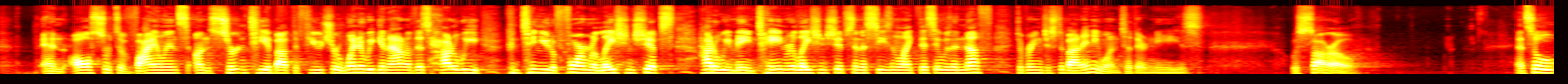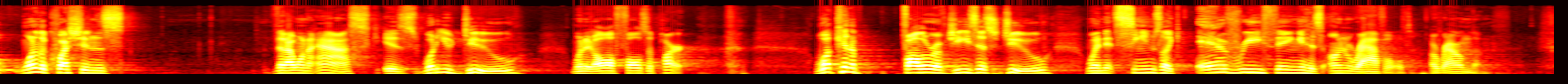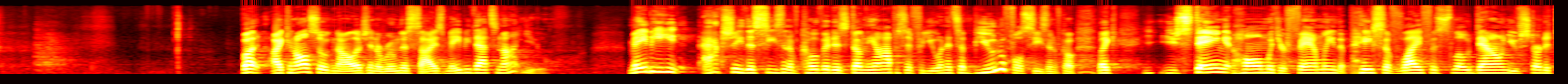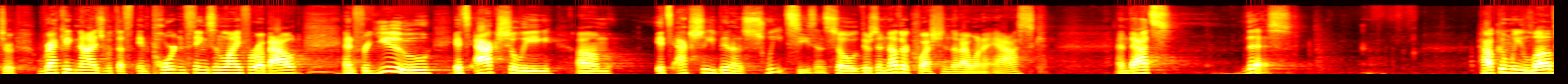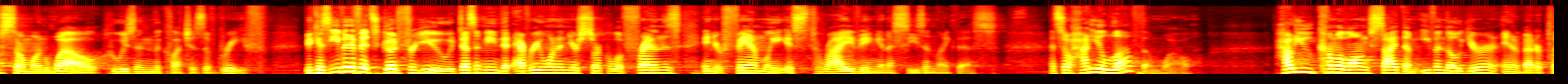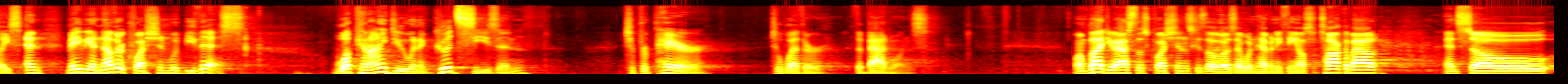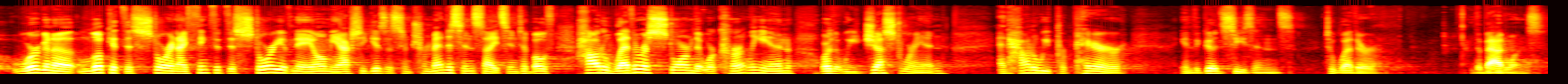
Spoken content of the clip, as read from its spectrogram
and all sorts of violence, uncertainty about the future. When are we getting out of this? How do we continue to form relationships? How do we maintain relationships in a season like this? It was enough to bring just about anyone to their knees with sorrow. And so, one of the questions that I want to ask is what do you do when it all falls apart? What can a follower of Jesus do when it seems like everything has unraveled around them? But I can also acknowledge in a room this size, maybe that's not you. Maybe actually this season of COVID has done the opposite for you, and it's a beautiful season of COVID. Like you staying at home with your family, the pace of life has slowed down. You've started to recognize what the important things in life are about, and for you, it's actually um, it's actually been a sweet season. So there's another question that I want to ask, And that's this How can we love someone well who is in the clutches of grief? Because even if it's good for you, it doesn't mean that everyone in your circle of friends, in your family, is thriving in a season like this. And so, how do you love them well? How do you come alongside them even though you're in a better place? And maybe another question would be this What can I do in a good season to prepare to weather the bad ones? Well, I'm glad you asked those questions because otherwise I wouldn't have anything else to talk about. And so we're going to look at this story. And I think that this story of Naomi actually gives us some tremendous insights into both how to weather a storm that we're currently in or that we just were in, and how do we prepare in the good seasons to weather the bad ones.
